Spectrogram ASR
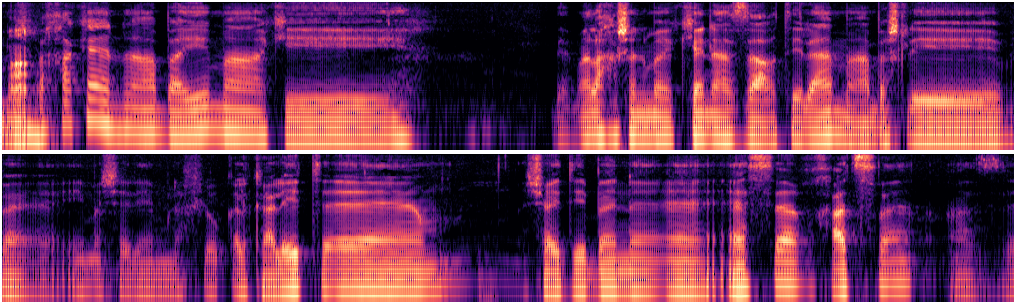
מה? משפחה כן, אבא, אימא, כי במהלך השנים כן עזרתי להם, אבא שלי ואימא שלי הם נפלו כלכלית כשהייתי בן 10, 11, אז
